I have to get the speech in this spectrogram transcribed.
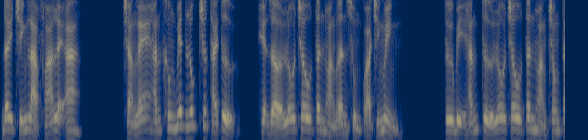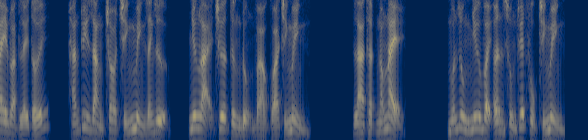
Đây chính là phá lệ A. Chẳng lẽ hắn không biết lúc trước thái tử, hiện giờ Lô Châu Tân Hoàng ân sủng quá chính mình. Từ bị hắn từ Lô Châu Tân Hoàng trong tay đoạt lấy tới, hắn tuy rằng cho chính mình danh dự, nhưng lại chưa từng đụng vào quá chính mình. Là thật nóng nảy. Muốn dùng như vậy ân sủng thuyết phục chính mình.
